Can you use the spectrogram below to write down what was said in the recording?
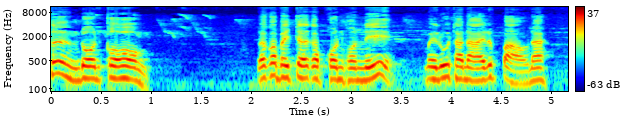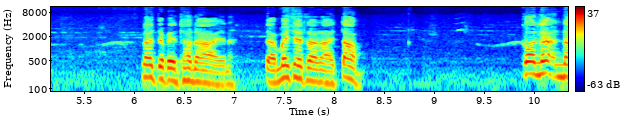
ซึ่งโดนโกง แล้วก็ไปเจอกับคนคนนี้ ไม่รู้ทนายหรือเปล่านะ น่าจะเป็นทนายนะ แต่ไม่ใช่ทนายตั้ม ก็แนะน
